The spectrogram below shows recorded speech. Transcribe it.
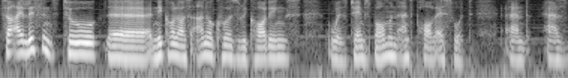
So I listened to uh, Nikolaus Harnoncourt's recordings with James Bowman and Paul Esswood. And as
